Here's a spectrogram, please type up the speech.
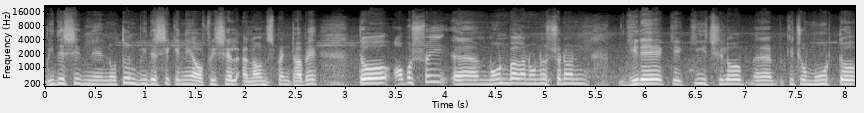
বিদেশি নতুন বিদেশিকে নিয়ে অফিসিয়াল অ্যানাউন্সমেন্ট হবে। তো অবশ্যই মোহনবাগান অনুসরণ ঘিরে কি- ছিল কিছু মুহূর্ত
